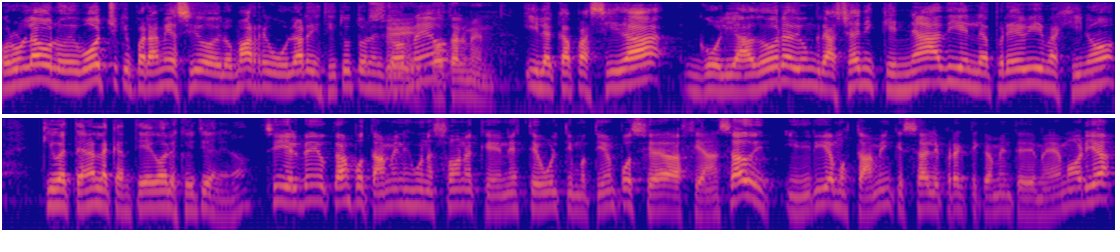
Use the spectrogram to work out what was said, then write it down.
Por un lado, lo de Bochi, que para mí ha sido de lo más regular de instituto en el torneo. Totalmente. Y la capacidad goleadora de un Graciani que nadie en la previa imaginó que iba a tener la cantidad de goles que hoy tiene, ¿no? Sí, el medio campo también es una zona que en este último tiempo se ha afianzado y, diríamos también que sale prácticamente de memoria.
